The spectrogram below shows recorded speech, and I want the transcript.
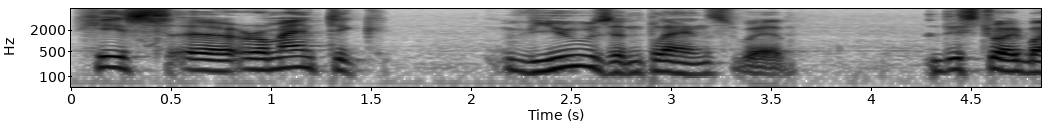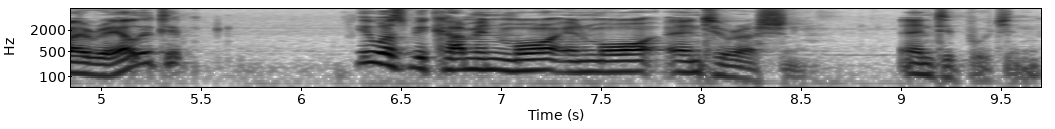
his uh, romantic views and plans were destroyed by reality, he was becoming more and more anti Russian, anti Putin,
